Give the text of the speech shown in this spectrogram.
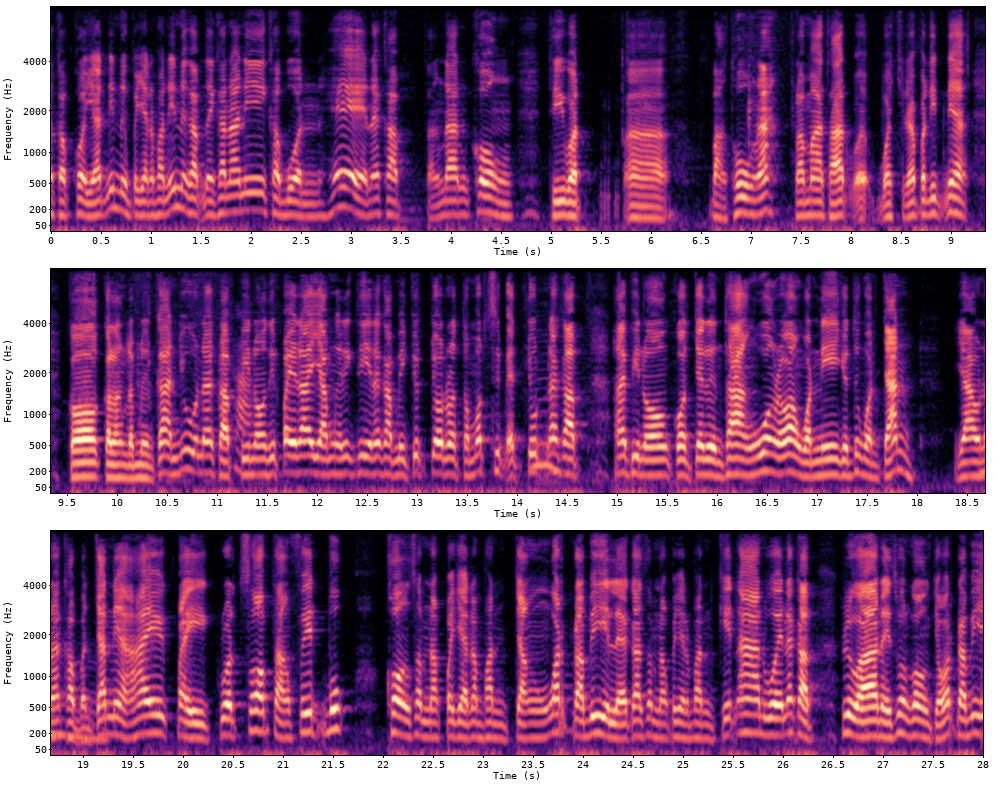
นะครับขออนุญาตนิดหนึ่งประชาสัมพันธ์นิดหนึ่งครับในขณะนี้ขบวนแห่นะครับทางด้านของที่วัดอ่า บางทุ่งนะ พระมาทัศน์วชิรประดิษฐ์เนี่ยก็กำลังดำเนินการอยู่นะครับค่ะพี่น้องที่ไปได้ย้ำกันอีกทีนะครับมีจุดจอดรถทั้งหมด 11 จุดนะครับให้พี่น้องก่อนจะเดินทางห่วงระหว่างวันนี้จนถึงวันจันทร์ยาวนะครับวันจันทร์เนี่ยให้ไปตรวจสอบทาง Facebook ของสำนักประชาสัมพันธ์จังหวัดกระบี่และก็สำนักประชาสัมพันธ์เขตห้าด้วยนะครับหรือว่าในส่วนของจังหวัดกระบี่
